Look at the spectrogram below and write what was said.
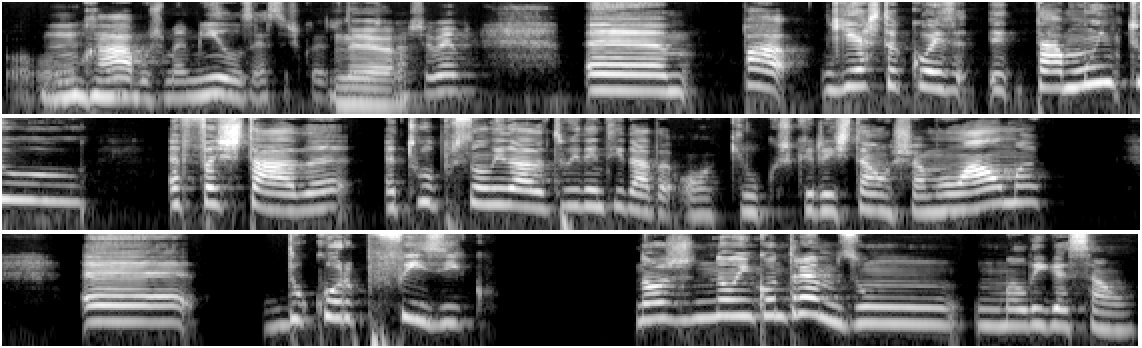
o Uhum. rabo, os mamilos, essas coisas Yeah. que nós sabemos. Ahm, pá, e esta coisa está muito afastada, a tua personalidade, a tua identidade, ou aquilo que os cristãos chamam alma, ah, do corpo físico. Nós não encontramos um- uma ligação.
